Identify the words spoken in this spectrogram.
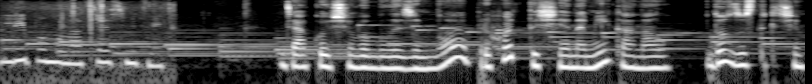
ліпимо на цей смітник. Дякую, що ви були зі мною. Приходьте ще на мій канал. До зустрічі!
